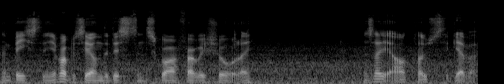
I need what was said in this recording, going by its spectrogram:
And Beeston, you'll probably see on the distance graph very shortly. As they are close together.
